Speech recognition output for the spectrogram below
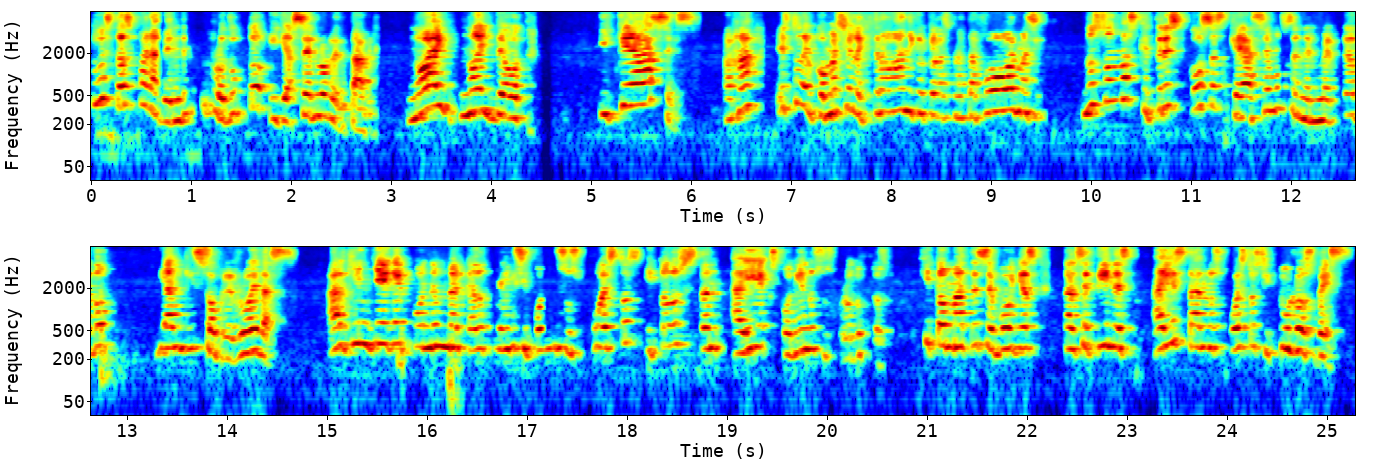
Tú estás para vender tu producto y hacerlo rentable. No hay, no hay de otra. ¿Y qué haces? Ajá, esto del comercio electrónico, que las plataformas, no son más que tres cosas que hacemos en el mercado yanqui sobre ruedas. Alguien llega y pone un mercado y pone sus puestos y todos están ahí exponiendo sus productos. Jitomates, cebollas, calcetines, ahí están los puestos y tú los ves.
